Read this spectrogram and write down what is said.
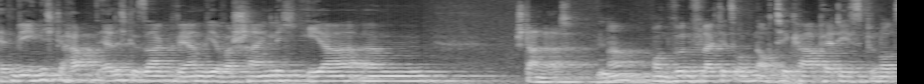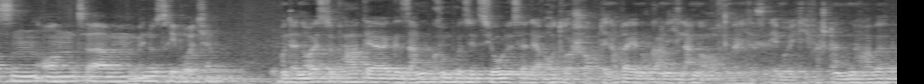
Hätten wir ihn nicht gehabt, ehrlich gesagt, wären wir wahrscheinlich eher ähm, Standard. Mhm. Ne? Und würden vielleicht jetzt unten auch TK-Patties benutzen und ähm, Industriebrötchen. Und der neueste Part der Gesamtkomposition ist ja der Outdoor-Shop. Den habt ihr ja noch gar nicht lange offen, wenn ich das eben richtig verstanden habe.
